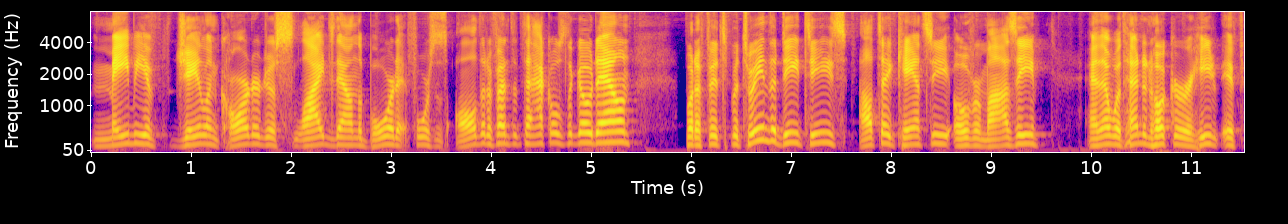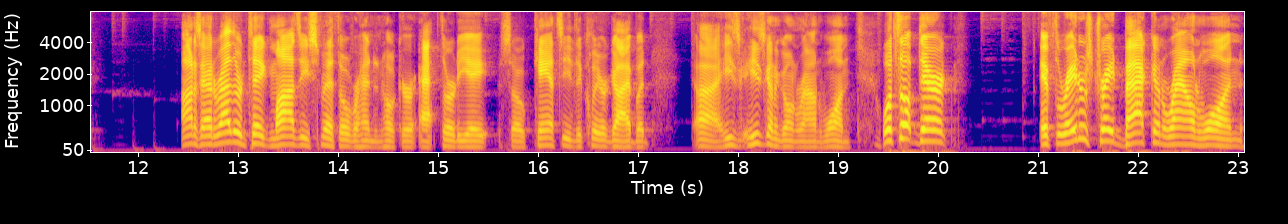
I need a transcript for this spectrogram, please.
maybe if Jalen Carter just slides down the board, it forces all the defensive tackles to go down. But if it's between the DTs, I'll take Kancey over Mazi. And then with Hendon Hooker, he if honestly, I'd rather take Mazi Smith over Hendon Hooker at 38. So Kancey, the clear guy, but uh, he's he's going to go in round one. What's up, Derek? If the Raiders trade back in round one,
